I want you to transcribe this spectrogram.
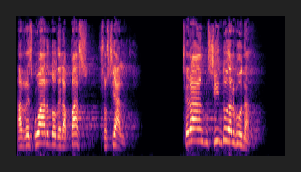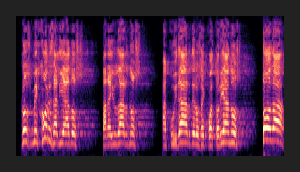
al resguardo de la paz social. Serán, sin duda alguna, los mejores aliados para ayudarnos a cuidar de los ecuatorianos toda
